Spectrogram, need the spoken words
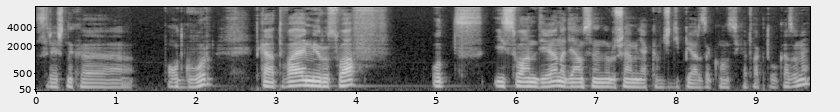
срещнаха отговор. Така, това е Мирослав от Исландия. Надявам се не нарушаваме някакъв GDPR закон сега, това като го казваме.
